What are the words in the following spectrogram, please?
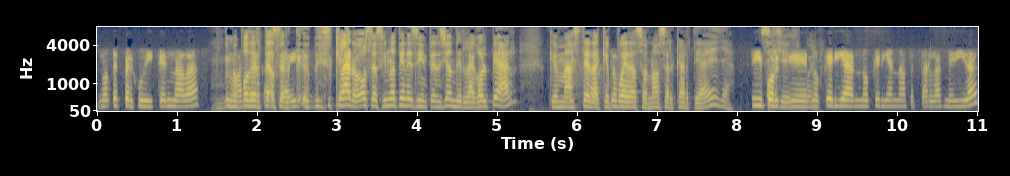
no te perjudiquen nada. No, poderte acercar, claro, o sea, si no tienes intención de irla a golpear, ¿qué más te da que puedas o no acercarte a ella? Sí, porque no querían no querían aceptar las medidas,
